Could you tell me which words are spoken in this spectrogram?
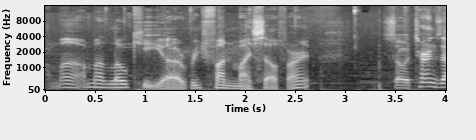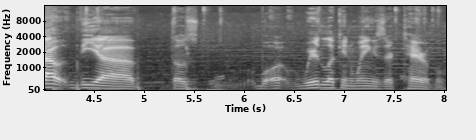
I'm a, I'm a low-key uh, refund myself, alright? So it turns out the uh, those weird-looking wings, they're terrible.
